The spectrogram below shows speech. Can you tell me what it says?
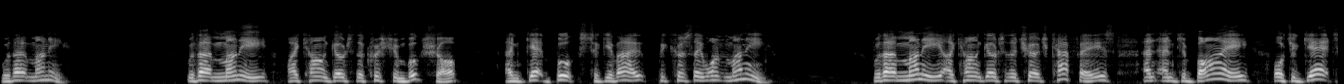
without money. Without money, I can't go to the Christian bookshop and get books to give out because they want money. Without money, I can't go to the church cafes and, and to buy or to get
